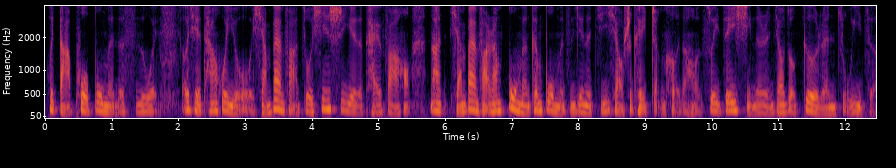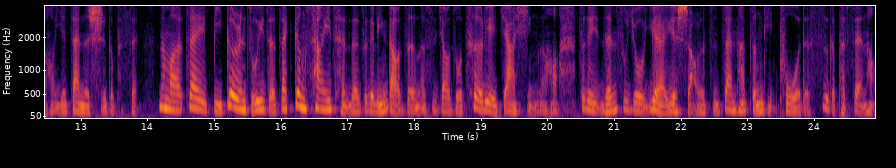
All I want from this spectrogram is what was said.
会打破部门的思维，而且他会有。有想办法做新事业的开发哈，那想办法让部门跟部门之间的绩效是可以整合的哈，所以这一型的人叫做个人主义者哈，也占了十个 percent。那么，在比个人主义者在更上一层的这个领导者呢，是叫做策略家型了哈。这个人数就越来越少了，只占他整体破的四个 percent 哈。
